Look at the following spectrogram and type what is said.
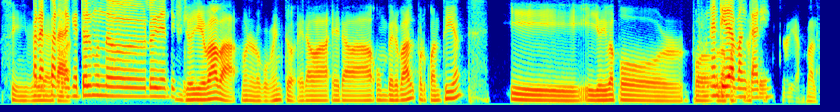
Sí. Para, que todo el mundo lo identifique. Yo llevaba, bueno, lo comento, era, era un verbal por cuantía y, yo iba por. por una entidad bancaria. Vale.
